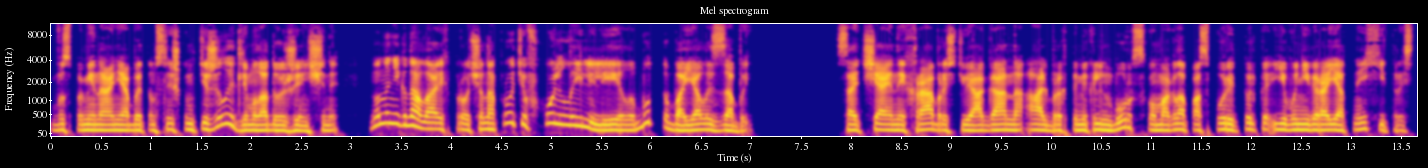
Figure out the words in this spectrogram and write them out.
Воспоминания об этом слишком тяжелы для молодой женщины, но она не гнала их прочь, а напротив холила и лелеяла, будто боялась забыть. С отчаянной храбростью Иоганна Альбрехта Мекленбургского могла поспорить только его невероятная хитрость.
